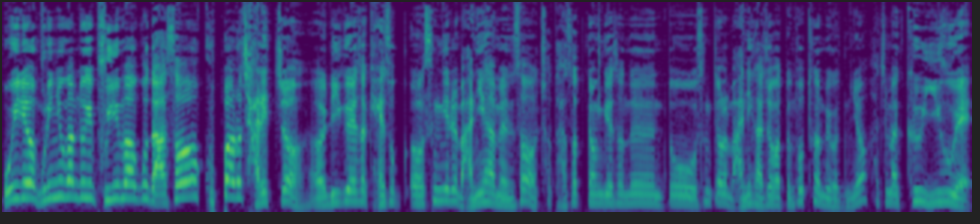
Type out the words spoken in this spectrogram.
오히려 무리뉴 감독이 부임하고 나서 곧바로 잘했죠. 어, 리그에서 계속 어, 승리를 많이 하면서 첫 다섯 경기에서는 또 승점을 많이 가져갔던 토트넘이거든요. 하지만 그 이후에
